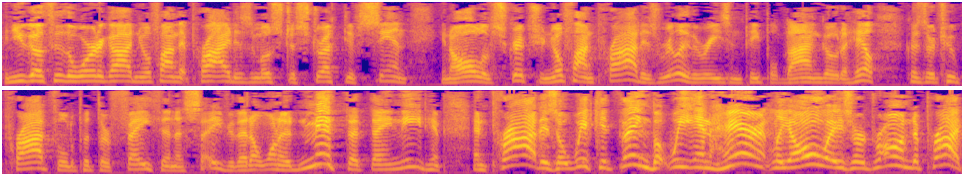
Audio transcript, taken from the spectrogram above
And you go through the Word of God and you'll find that pride is the most destructive sin in all of Scripture. And you'll find pride is really the reason people die and go to hell because they're too prideful to put their faith in a Savior. They don't want to admit that they need Him. And pride is a wicked thing, but we inherently always are drawn to pride.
